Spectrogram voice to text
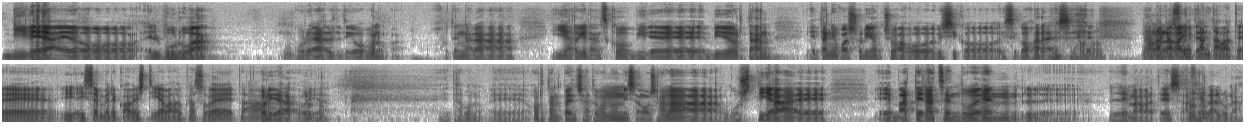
bidea edo helburua gure aldetik, bueno, ba, juten gara ilargirantzko bide, bide hortan, eta igual zoriontsuago biziko, biziko gara, ez? Da badakazue kanta bat ere, izen bereko abestia badaukazue, eta... Hori da, hori da. Eta, bueno, e, hortan pentsatu genuen izango zala guztia e, e, bateratzen duen le- lema bat, ez? Hacia la luna.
